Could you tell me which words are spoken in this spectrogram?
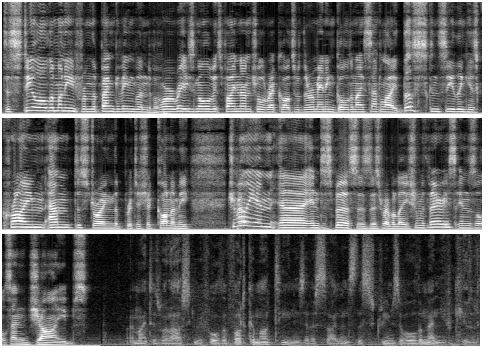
to steal all the money from the Bank of England before erasing all of its financial records with the remaining GoldenEye satellite, thus concealing his crime and destroying the British economy. Trevelyan uh, intersperses this revelation with various insults and jibes. I might as well ask you if all the vodka martinis ever silenced the screams of all the men you've killed.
